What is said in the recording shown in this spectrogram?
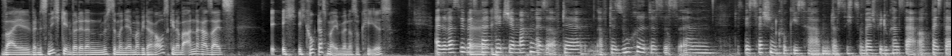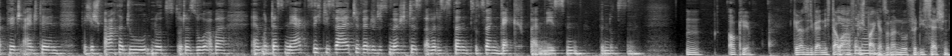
Weil, wenn es nicht gehen würde, dann müsste man ja immer wieder rausgehen. Aber andererseits, ich, ich gucke das mal eben, wenn das okay ist. Also was wir bei äh, Startpage äh, ja machen, also auf der, auf der Suche, das ist, ähm, dass wir Session-Cookies haben, dass ich zum Beispiel, du kannst da auch bei Startpage einstellen, welche Sprache du nutzt oder so, aber ähm, und das merkt sich die Seite, wenn du das möchtest, aber das ist dann sozusagen weg beim nächsten Benutzen. Hm, okay. Genau, also die werden nicht dauerhaft ja, genau. gespeichert, sondern nur für die Session.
